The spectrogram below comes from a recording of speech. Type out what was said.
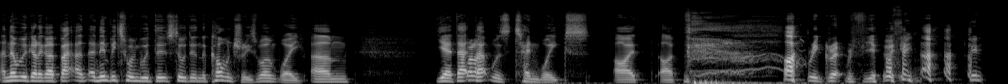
and then we're going to go back, and, and in between we're do, still doing the commentaries, weren't we? Um, yeah, that Well, I- that was ten weeks. I I I regret reviewing. I think didn't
